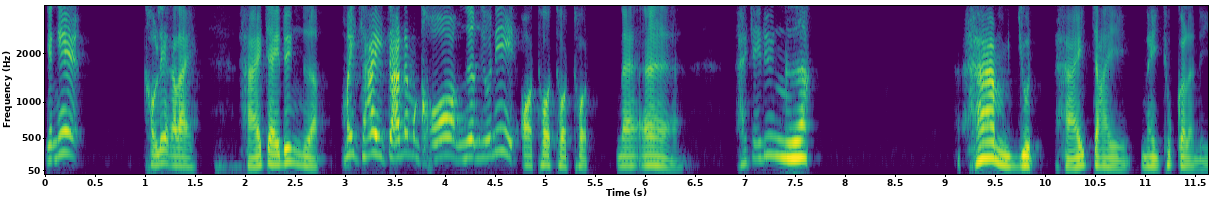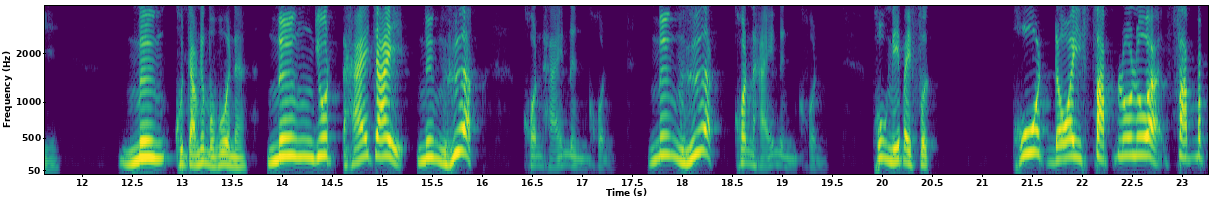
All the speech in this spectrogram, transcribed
อย่างเงี้ยเขาเรียกอะไร หายใจด้วยเหงือก ไม่ใช่จานนั่นมันคอเหงือกอยู่นี่อ๋อโทษโทษโทษนะเออ หายใจด้วยเหงือก ห้ามหยุดหายใจในทุกกรณีหนึ่งคุณจำที่ผมพูดนะหนึ่งหยุดหายใจหนึ่งเฮือก คนหายหนึ่งคนหนึ่งเฮือกคนหายหนึ่งคนพรุ่งนี้ไปฝึก พูดโดยสับรัวๆสับแบบ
